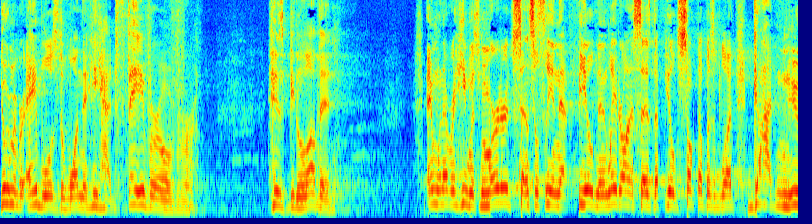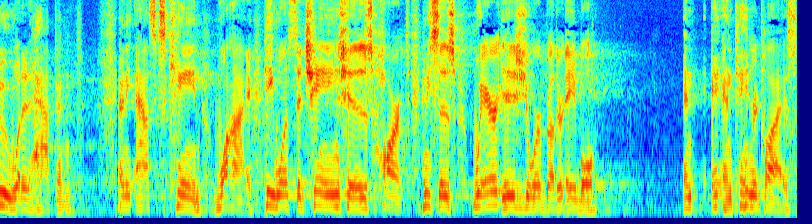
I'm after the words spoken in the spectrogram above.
You'll remember Abel is the one that he had favor over, his beloved. And whenever he was murdered senselessly in that field, and later on it says the field soaked up his blood, God knew what had happened. And he asks Cain why. He wants to change his heart. And he says, Where is your brother Abel? And, and Cain replies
